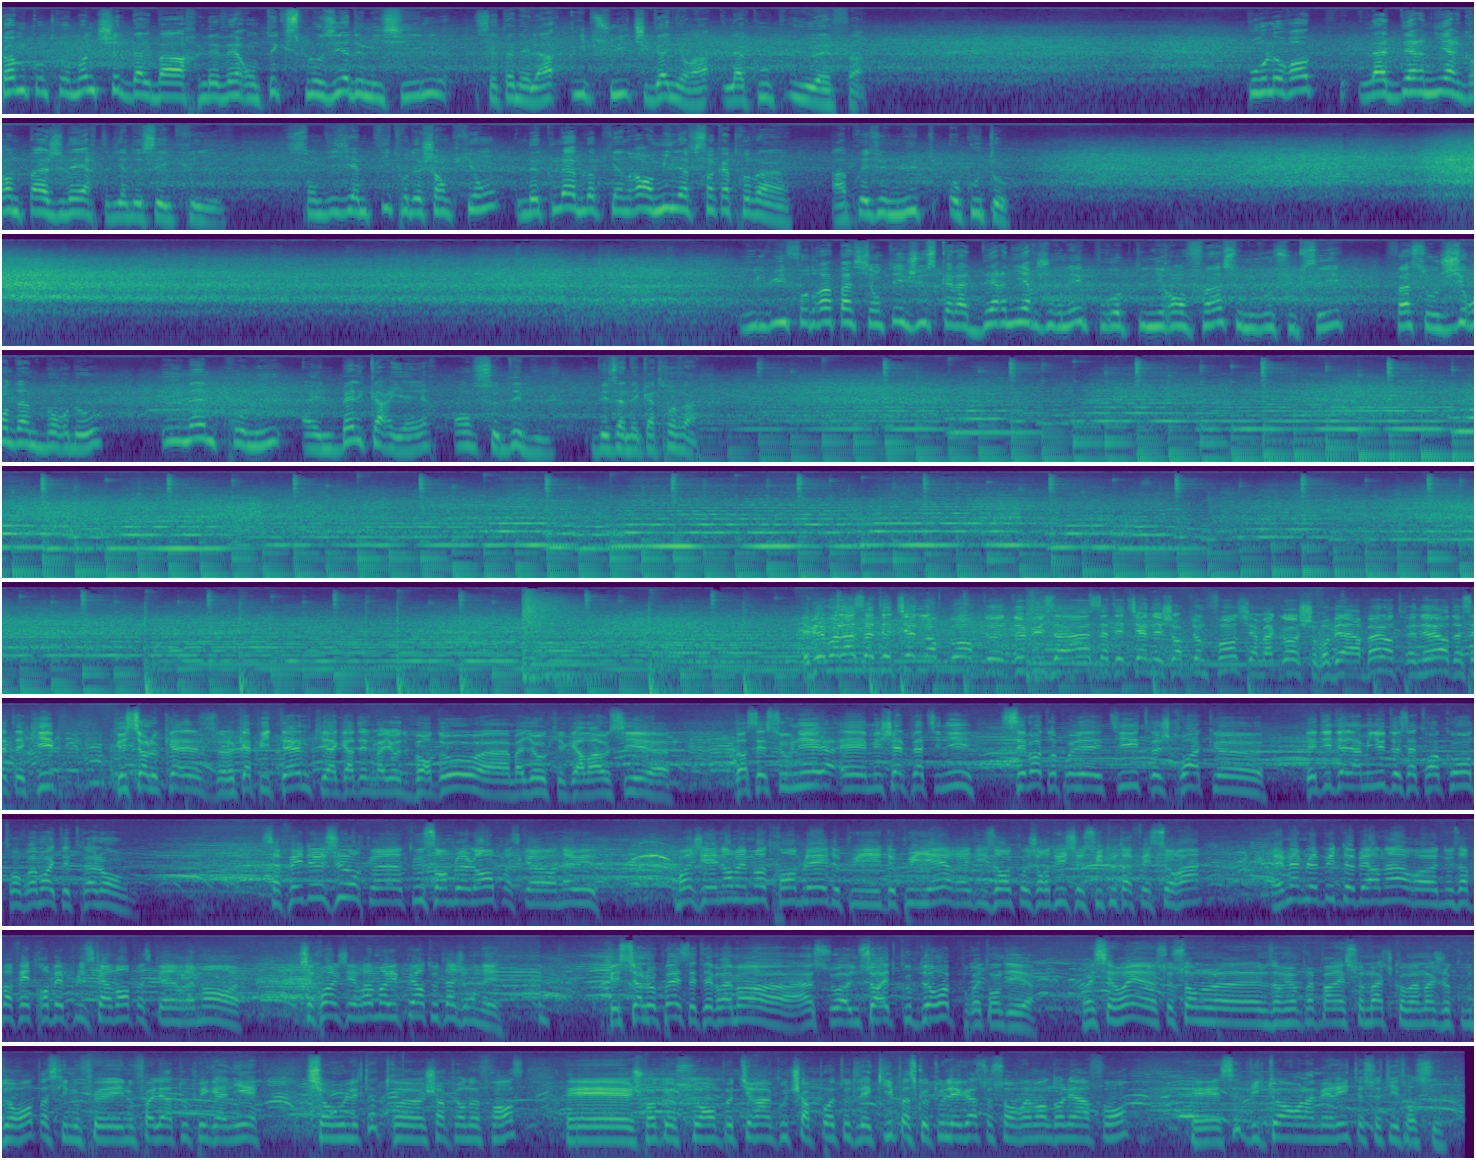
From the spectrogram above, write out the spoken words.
Comme contre Mönchengladbach, les Verts ont explosé à domicile. Cette année-là, Ipswich gagnera la Coupe UEFA. Pour l'Europe, la dernière grande page verte vient de s'écrire. Son dixième titre de champion, le club l'obtiendra en 1981, après une lutte au couteau. Il lui faudra patienter jusqu'à la dernière journée pour obtenir enfin ce nouveau succès face aux Girondins de Bordeaux, eux-mêmes promis à une belle carrière en ce début des années 80. Et bien voilà, Saint-Etienne l'emporte 2 buts à 1. Saint-Etienne est champion de France. J'ai à ma gauche Robert Herbal, entraîneur de cette équipe. Christian Lucas, le capitaine, qui a gardé le maillot de Bordeaux, un maillot qu'il gardera aussi euh, dans ses souvenirs. Et Michel Platini, c'est votre premier titre. Et je crois que les dix dernières minutes de cette rencontre ont vraiment été très longues. Ça fait deux jours que tout semble lent parce qu'on a eu. Moi, j'ai énormément tremblé depuis hier et disons qu'aujourd'hui, je suis tout à fait serein. Et même le but de Bernard euh, nous a pas fait trembler plus qu'avant parce que vraiment, euh, je crois que j'ai vraiment eu peur toute la journée. Christian Lopez, c'était vraiment un so une soirée de Coupe d'Europe, pourrait-on dire. Oui, c'est vrai. Ce soir, nous, euh, nous, avions préparé ce match comme un match de Coupe d'Europe parce qu'il nous, nous, fallait à tout prix gagner si on voulait être champion de France. Et je crois que ce soir, on peut tirer un coup de chapeau à toute l'équipe parce que tous les gars se sont vraiment donnés à fond. Et cette victoire, on la mérite et ce titre aussi.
